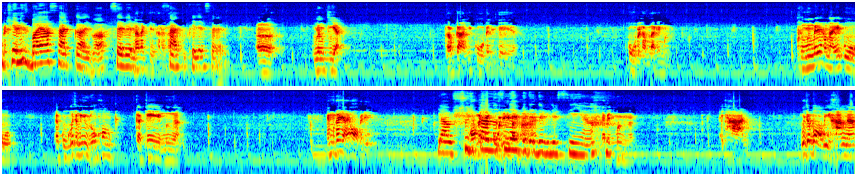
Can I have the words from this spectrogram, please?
Ülkemiz bayağı sert galiba. Severim. น่ารังเกียจขนาดนั้น Sert ülkeleri severim. เออกูยังเกลียดแล้วการที่กูเป็นเกย์อะกูไปทำอะไรให้มึงถึงมึงไม่ได้ทำอะไรให้กูแต่กูก็จะไม่อยู่ร่วมห้องกับเกย์อย่างมึงอะงั้นมึงก็ย้ายออกไปดิ Ya şu çocuktan nasıl nefret edebilirsin ya? แต่เป็นมึงอะไอ้ทาน กูจะบอกอีกครั้งนะ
